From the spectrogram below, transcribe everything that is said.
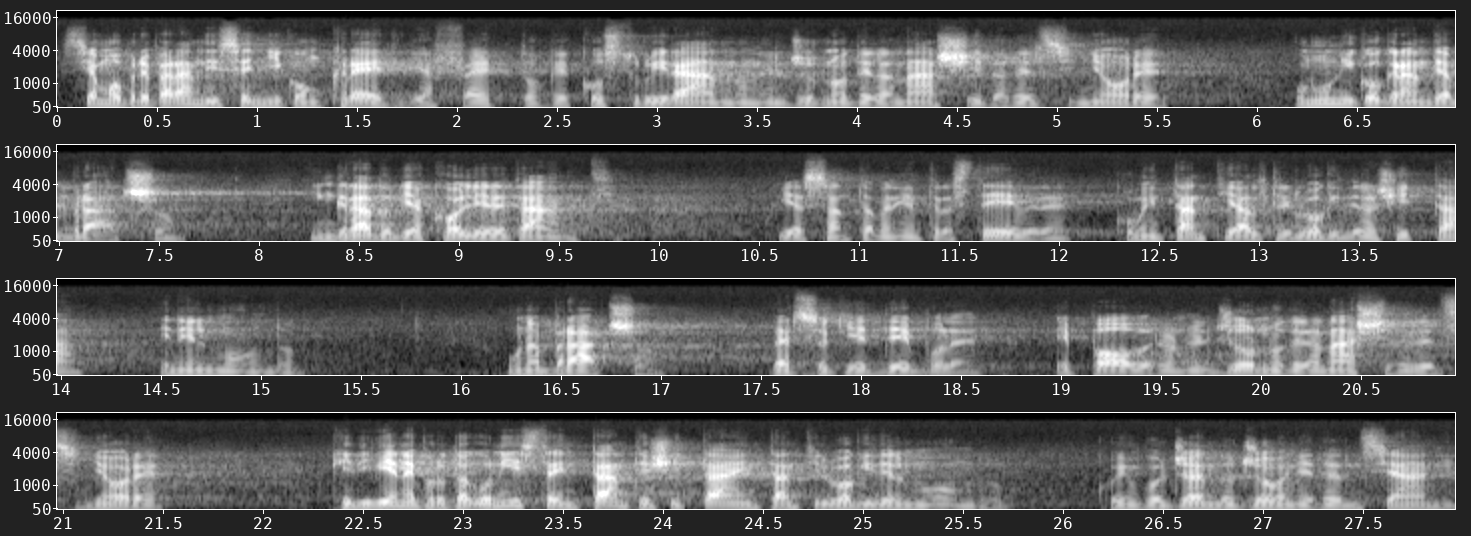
stiamo preparando i segni concreti di affetto che costruiranno nel giorno della nascita del Signore un unico grande abbraccio in grado di accogliere tanti, qui a Santa Maria in Trastevere, come in tanti altri luoghi della città e nel mondo. Un abbraccio verso chi è debole e povero nel giorno della nascita del Signore che diviene protagonista in tante città e in tanti luoghi del mondo, coinvolgendo giovani ed anziani,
